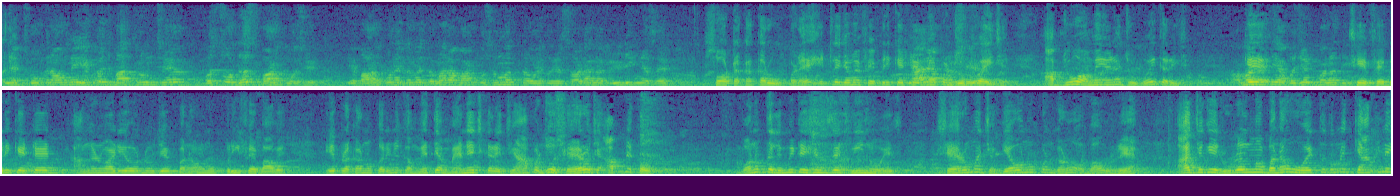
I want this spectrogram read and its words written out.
અને છોકરાઓને એક જ બાથરૂમ છે બસો દસ બાળકો છે. એ બાળકોને તમે તમારા બાળકો સમજતા હોય તો એ શાળાના બિલ્ડિંગને સાહેબ સો ટકા કરવું પડે. એટલે જ અમે ફેબ્રિકેટેડને પણ જોગવાઈ છે. આપ જુઓ અમે એને જોગવાઈ કરી છે. કે બજેટમાં નથી. છે ફેબ્રિકેટેડ આંગણવાડીઓનું જે બનાવવાનું પ્રીફેબ આવે એ પ્રકારનું કરીને ગમે ત્યાં મેનેજ કરે. જ્યાં પણ જો શહેરો છે આપને કહું one of the limitations that we know is શહેરોમાં જગ્યાઓનો પણ ઘણો અભાવ રહે આ જગ્યાએ રૂરલમાં બનાવવું હોય તો તમને ક્યાંક ને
